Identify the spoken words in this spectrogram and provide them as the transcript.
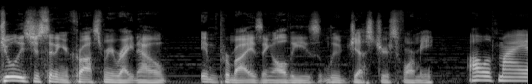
Julie's just sitting across from me right now, improvising all these lewd gestures for me. All of my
